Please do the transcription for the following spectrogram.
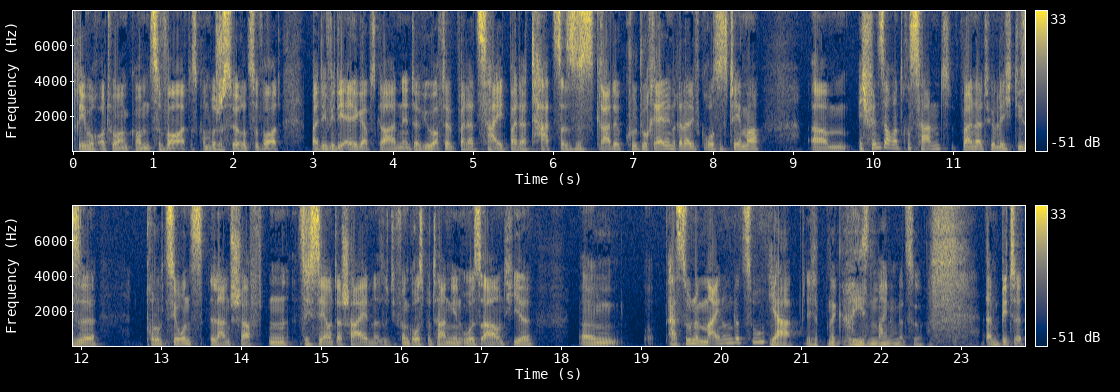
Drehbuchautoren kommen zu Wort, es kommen Regisseure zu Wort. Bei DWDL gab es gerade ein Interview, der, bei der Zeit, bei der Taz. Also es ist gerade kulturell ein relativ großes Thema. Ähm, ich finde es auch interessant, weil natürlich diese Produktionslandschaften sich sehr unterscheiden, also die von Großbritannien, USA und hier. Ähm, hast du eine Meinung dazu? Ja, ich habe eine Riesenmeinung dazu. Dann bitte.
